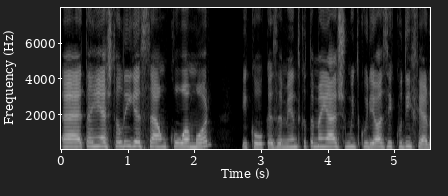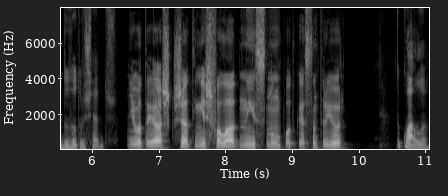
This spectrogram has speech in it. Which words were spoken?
eh, tem esta ligação com o amor e com o casamento que eu também acho muito curiosa e que o difere dos outros santos. Eu até acho que já tinhas falado nisso num podcast anterior. De qual?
